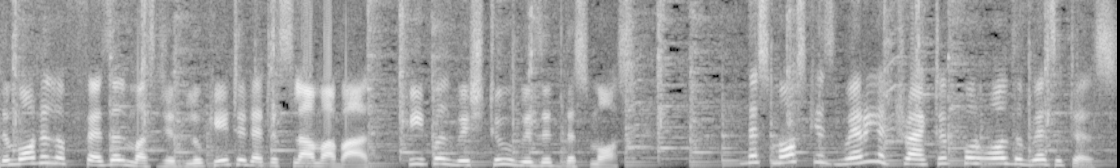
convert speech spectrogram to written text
The model of Faisal Masjid located at Islamabad, people wish to visit this mosque. This mosque is very attractive for all the visitors.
